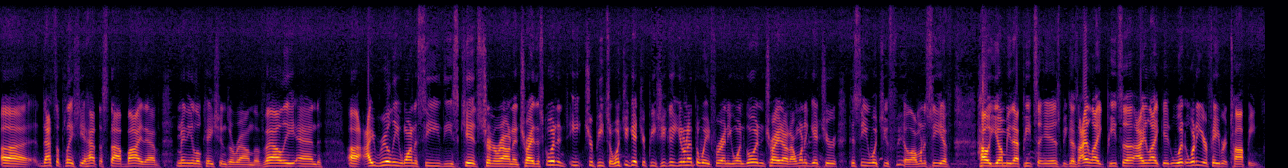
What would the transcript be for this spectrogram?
uh, that's a place you have to stop by. They have many locations around the valley, and uh, I really want to see these kids turn around and try this. Go ahead and eat your pizza. Once you get your pizza, you, can, you don't have to wait for anyone. Go ahead and try it out. I want to get your to see what you feel. I want to see if how yummy that pizza is because I like pizza. I like it. What What are your favorite toppings?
